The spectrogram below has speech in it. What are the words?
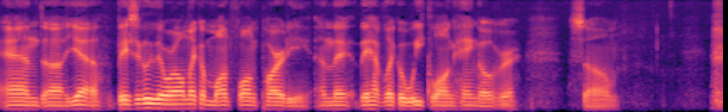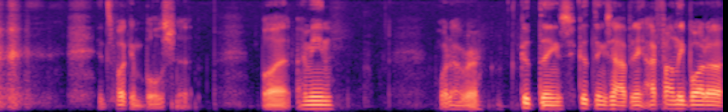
And uh, yeah, basically they were on like a month long party, and they they have like a week long hangover. So it's fucking bullshit. But I mean, whatever. Good things. Good things happening. I finally bought a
